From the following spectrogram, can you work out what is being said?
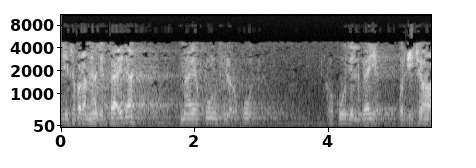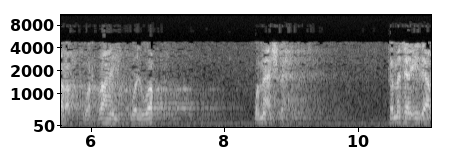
يتفرع من هذه الفائدة ما يكون في العقود. عقود البيع والإجارة والرهن والوقف وما أشبه. فمثلا إذا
